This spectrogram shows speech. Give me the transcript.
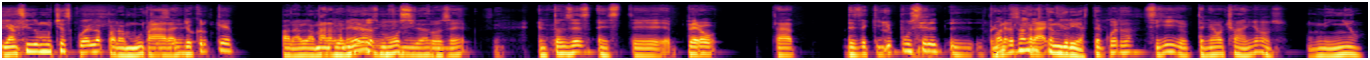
Y han sido mucha escuela para muchos. Para, ¿eh? yo creo que para la para la mayoría de los de músicos, ¿eh? músicos, sí. entonces, este, pero, sea, desde que yo puse el, el primer ¿Cuántos años tendrías? ¿Te acuerdas? sí, yo tenía ocho años. Un niño.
